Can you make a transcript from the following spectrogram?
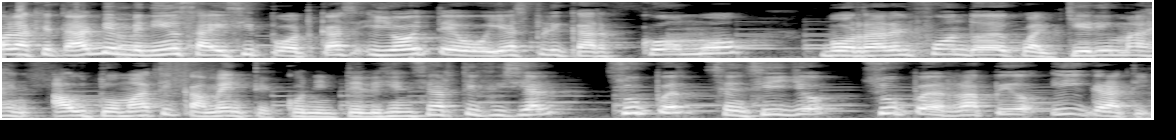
Hola, ¿qué tal? Bienvenidos a Easy Podcast y hoy te voy a explicar cómo borrar el fondo de cualquier imagen automáticamente con inteligencia artificial súper sencillo, súper rápido y gratis.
